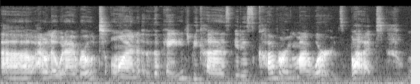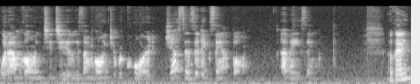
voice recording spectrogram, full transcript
Uh, I don't know what I wrote on the page because it is covering my words, but what I'm going to do is I'm going to record just as an example. Amazing. Okay,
